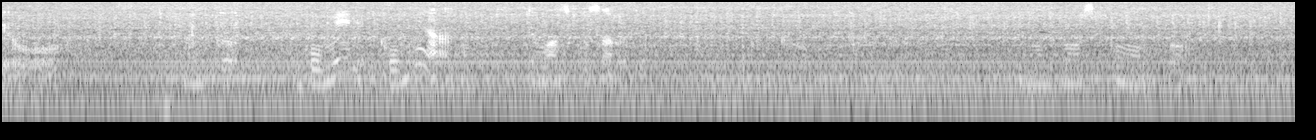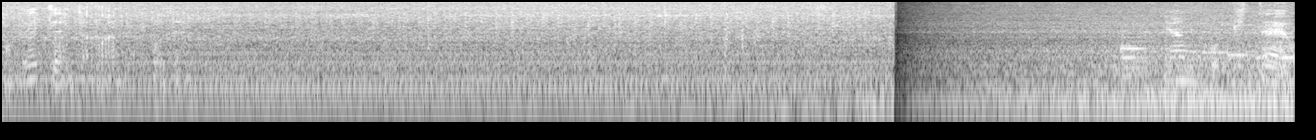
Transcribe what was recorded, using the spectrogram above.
るよ。なんかゴミゴミやのでもあそこ皿でなんかあそこなんかあげてんじゃない？ここで。ヤンコ来たよ。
